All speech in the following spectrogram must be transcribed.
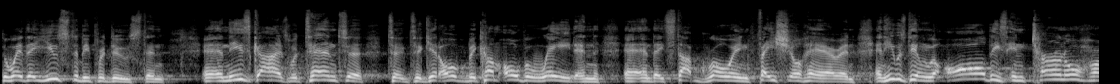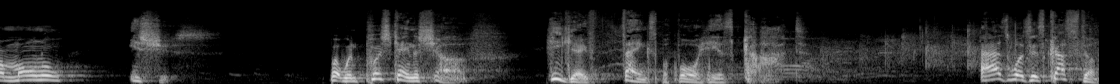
the way they used to be produced. And, and these guys would tend to, to, to get over, become overweight and, and they stop growing facial hair. And, and he was dealing with all these internal hormonal issues. But when push came to shove, he gave thanks before his God, as was his custom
